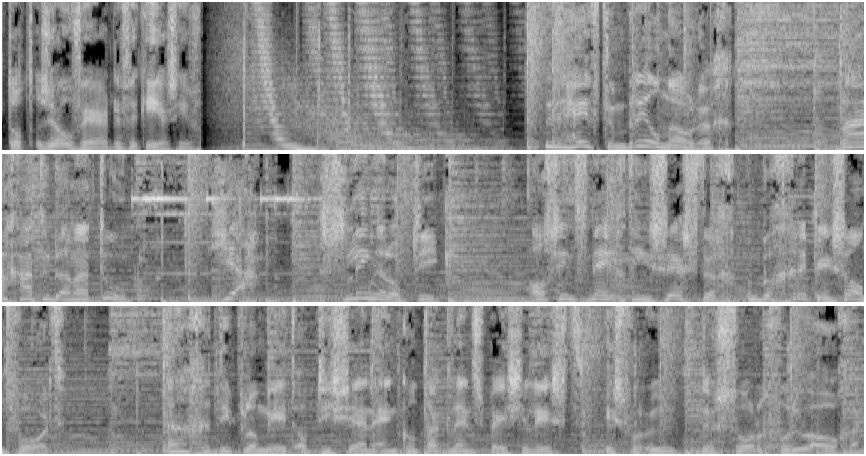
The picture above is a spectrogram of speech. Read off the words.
Tot zover de verkeersinformatie. U heeft een bril nodig. Waar gaat u dan naartoe? Ja, slingeroptiek. Al sinds 1960 een begrip in Zandvoort. Een gediplomeerd opticien en contactlensspecialist is voor u de zorg voor uw ogen.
